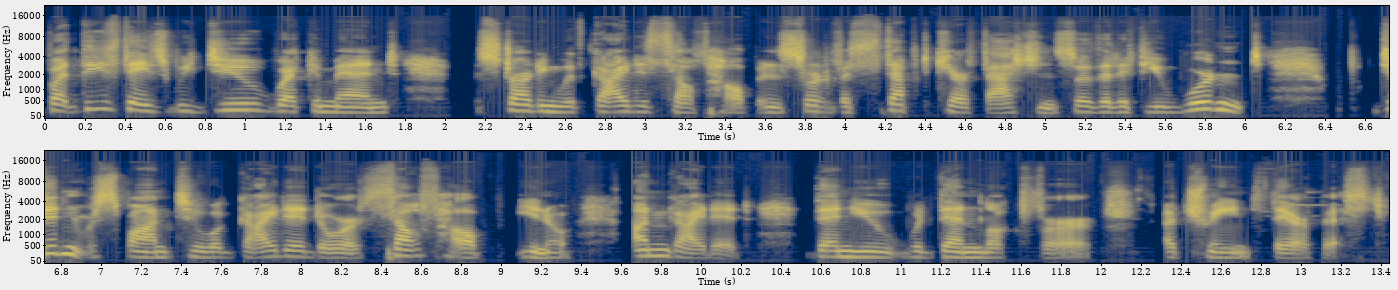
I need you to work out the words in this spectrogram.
But these days, we do recommend starting with guided self help in sort of a stepped care fashion, so that if you weren't didn't respond to a guided or self help, you know, unguided, then you would then look for a trained therapist.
